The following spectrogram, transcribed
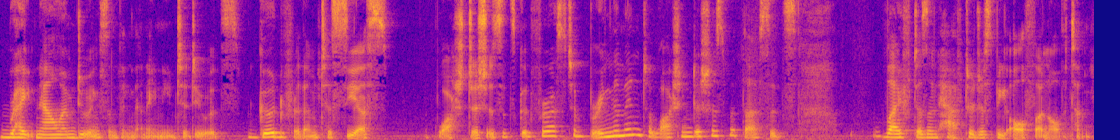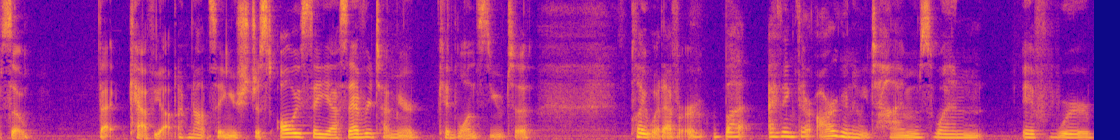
right now I'm doing something that I need to do. It's good for them to see us wash dishes. It's good for us to bring them into washing dishes with us. It's life doesn't have to just be all fun all the time. So that caveat. I'm not saying you should just always say yes every time your kid wants you to play whatever. But I think there are going to be times when if we're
